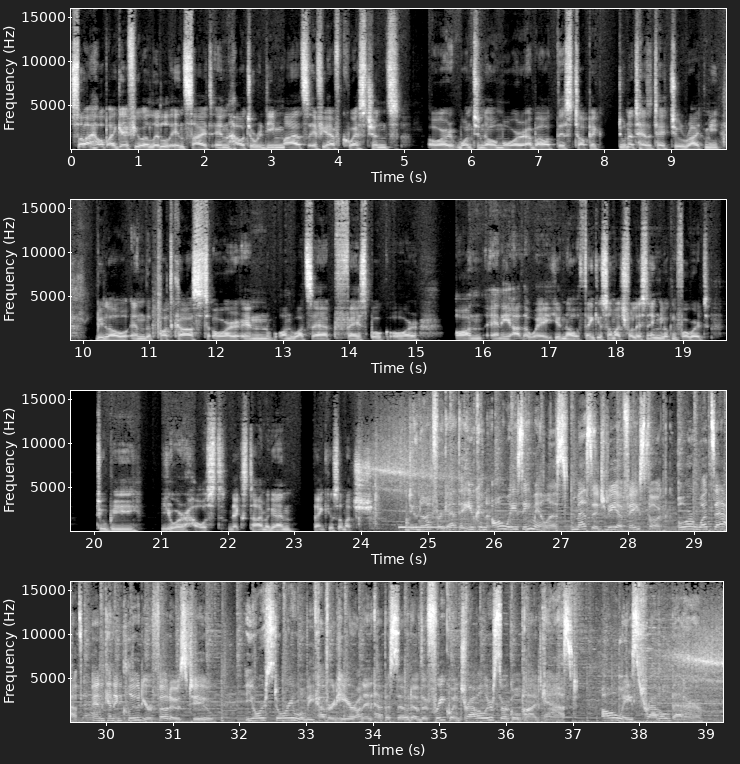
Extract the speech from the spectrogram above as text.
So I hope I gave you a little insight in how to redeem miles. If you have questions or want to know more about this topic, do not hesitate to write me below in the podcast or in on WhatsApp, Facebook, or on any other way. You know, thank you so much for listening. Looking forward to be your host next time again. Thank you so much. Do not forget that you can always email us, message via Facebook or WhatsApp, and can include your photos too. Your story will be covered here on an episode of the Frequent Traveler Circle podcast. Always travel better.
